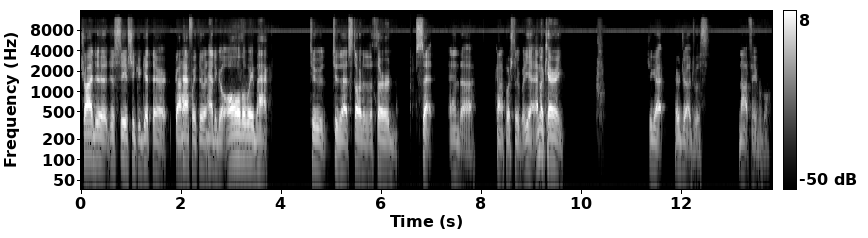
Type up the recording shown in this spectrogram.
Tried to just see if she could get there. Got halfway through and had to go all the way back to to that start of the third set and uh kind of push through. But yeah, Emma Carey, she got her judge was not favorable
